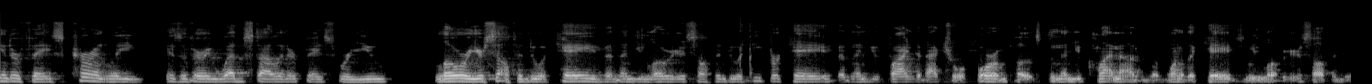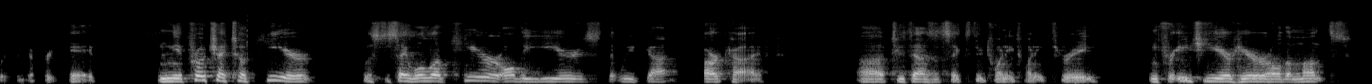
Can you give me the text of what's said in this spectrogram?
interface currently is a very web style interface where you lower yourself into a cave and then you lower yourself into a deeper cave and then you find an actual forum post and then you climb out of one of the caves and you lower yourself into a different cave. And the approach I took here was to say, well, look, here are all the years that we've got archived, uh, 2006 through 2023. And for each year, here are all the months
